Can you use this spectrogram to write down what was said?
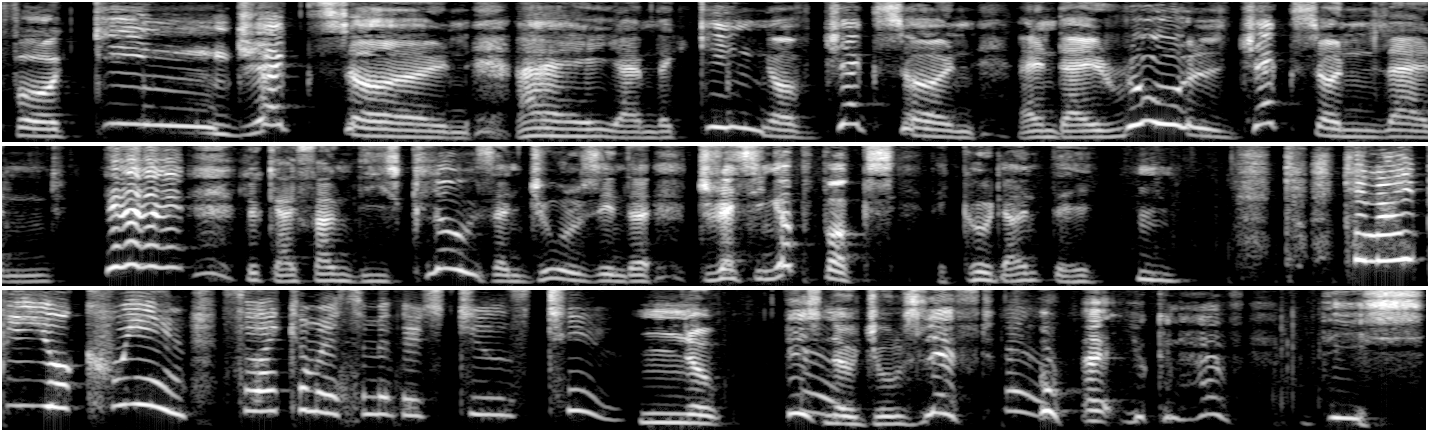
For King Jackson. I am the King of Jackson, and I rule Jacksonland. Look, I found these clothes and jewels in the dressing up box. They're good, aren't they? Hmm. C- can I be your queen so I can wear some of those jewels too? No, there's no jewels left. Oh, uh, you can have this,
